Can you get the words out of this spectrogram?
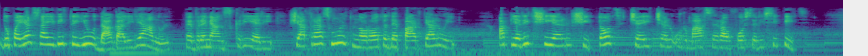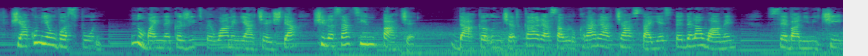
După el s-a evit Iuda, Galileanul, pe vremea înscrierii și a tras mult norod de partea lui. A pierit și el și toți cei ce-l urmaseră au fost risipiți. Și acum eu vă spun, nu mai necăjiți pe oamenii aceștia și lăsați în pace. Dacă încercarea sau lucrarea aceasta este de la oameni, se va nimici,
